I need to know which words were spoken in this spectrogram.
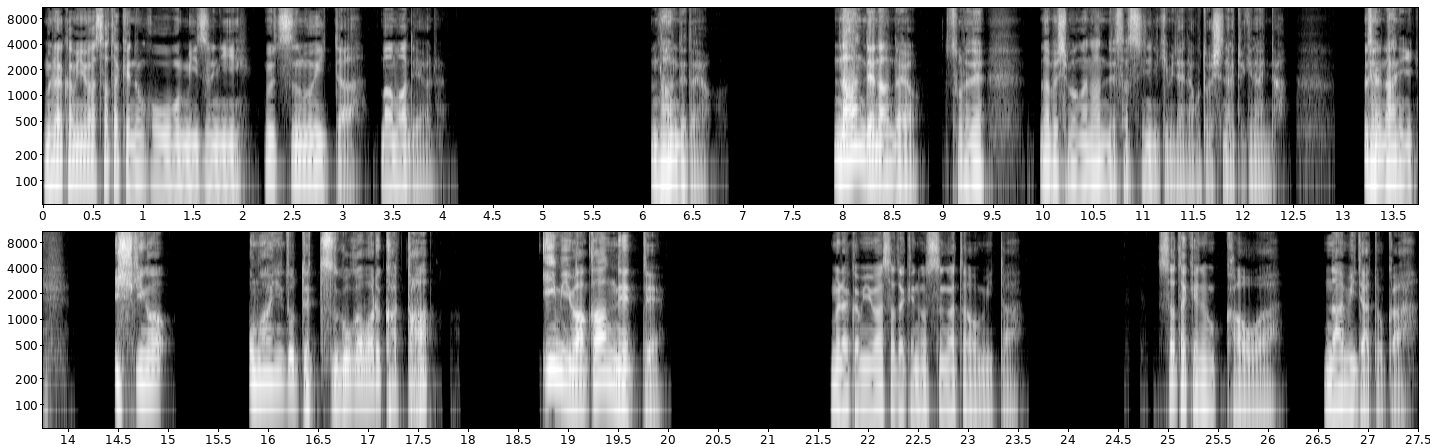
村上は佐竹の方を見ずにうつむいたままである。なんでだよ？なんでなんだよ？それで、鍋島がなんで殺人鬼みたいなことをしないといけないんだ？で、何？意識が、お前にとって都合が悪かった？意味わかんねえって。村上は佐竹の姿を見た。佐竹の顔は涙とか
